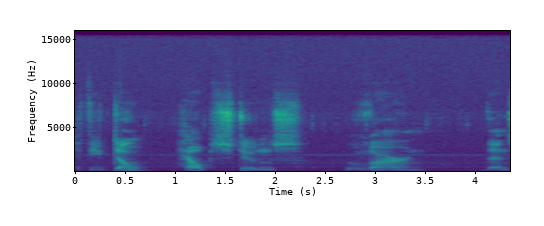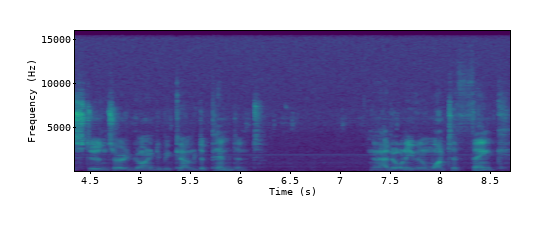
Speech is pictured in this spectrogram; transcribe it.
If you don't help students learn then students are going to become dependent. And I don't even want to think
